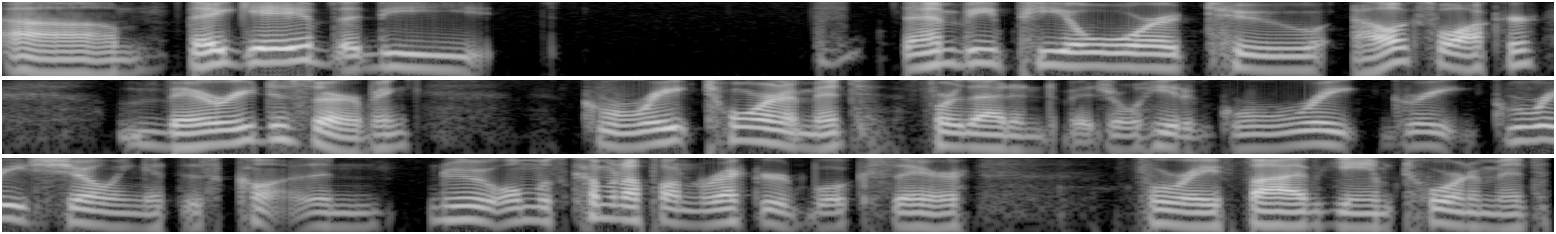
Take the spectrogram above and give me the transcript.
Um, they gave the, the MVP award to Alex Walker, very deserving. Great tournament for that individual. He had a great, great, great showing at this con- and almost coming up on record books there for a five-game tournament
